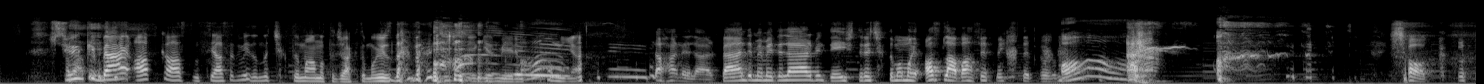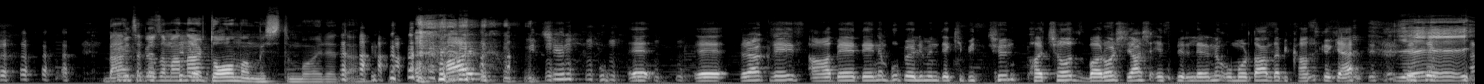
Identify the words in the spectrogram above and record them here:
Çünkü ben az kalsın siyaset meydanına çıktığımı anlatacaktım. O yüzden ben hiçbir girmeyelim konuya. Daha neler. Ben de Mehmet Ali Erbil değiştire çıktım ama asla bahsetmek istemiyorum. Aa. Şok. Ben tabii o zamanlar doğmamıştım bu arada. Hayır. Bütün bu, e, e, Drag Race ABD'nin bu bölümündeki bütün paçoz, varoş, yaş esprilerine Umur'dan da bir katkı geldi. Teşekkürler,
